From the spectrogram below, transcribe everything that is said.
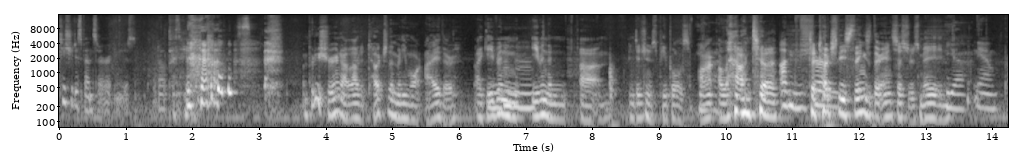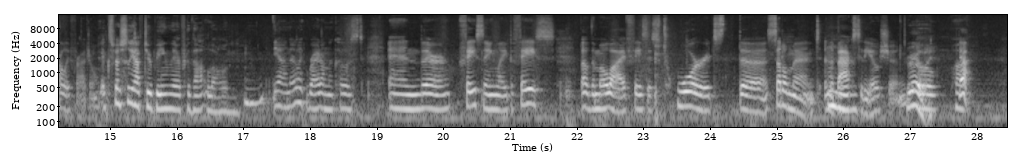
tissue dispenser and you just pull it out. I'm pretty sure you're not allowed to touch them anymore either. Like even even the um, indigenous peoples aren't allowed to I'm to sure. touch these things that their ancestors made. Yeah, yeah, probably fragile. especially after being there for that long. Yeah, and they're like right on the coast, and they're facing like the face of the Moai faces towards the settlement, and the backs mm-hmm. to the ocean. Really? Oh, wow. Yeah,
